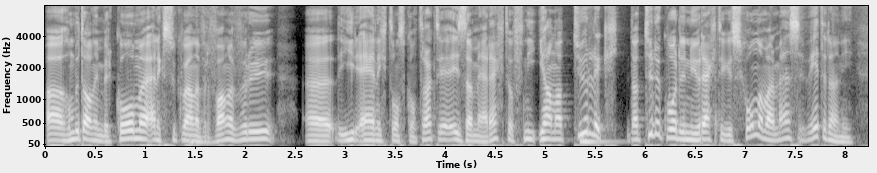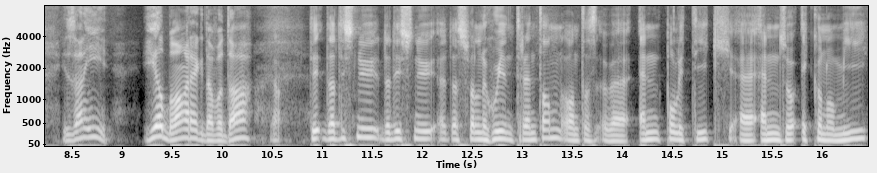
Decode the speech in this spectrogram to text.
uh, je moet al niet meer komen en ik zoek wel een vervanger voor u. Uh, hier eindigt ons contract. Is dat mijn recht of niet? Ja, natuurlijk. Natuurlijk worden nu rechten geschonden, maar mensen weten dat niet. Is dat niet heel belangrijk dat we dat... Ja. Dat is, nu, dat, is nu, dat is wel een goede trend dan, want dat is, we, en politiek en zo economie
